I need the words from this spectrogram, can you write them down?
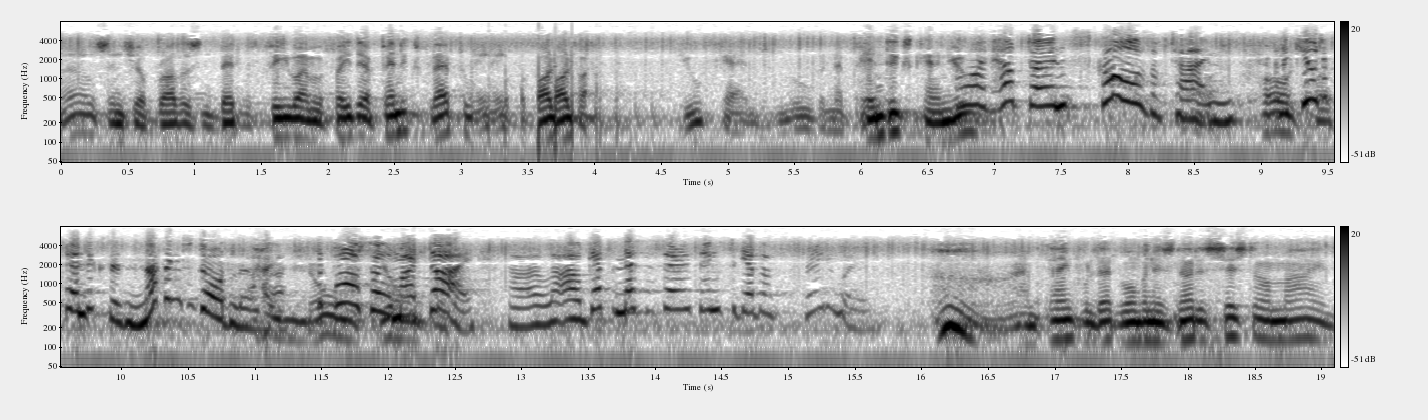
Well, since your brother's in bed with fever, I'm afraid the appendix will have to... You can't move an appendix, can you? Oh, I've helped Owen scores of times. Of An acute course. appendix is nothing to dawdle over. I know, the poor soul might die. I'll, I'll get the necessary things together straight away. I'm thankful that woman is not a sister of mine.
